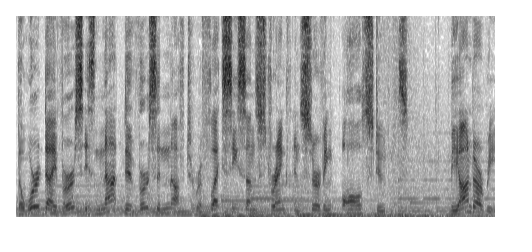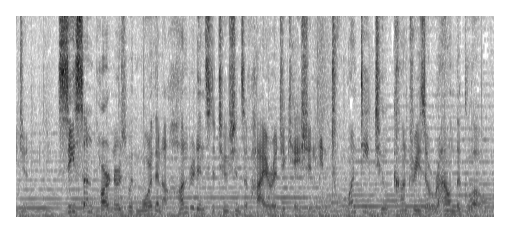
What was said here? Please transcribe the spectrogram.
The word diverse is not diverse enough to reflect CSUN's strength in serving all students. Beyond our region, CSUN partners with more than 100 institutions of higher education in 22 countries around the globe.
